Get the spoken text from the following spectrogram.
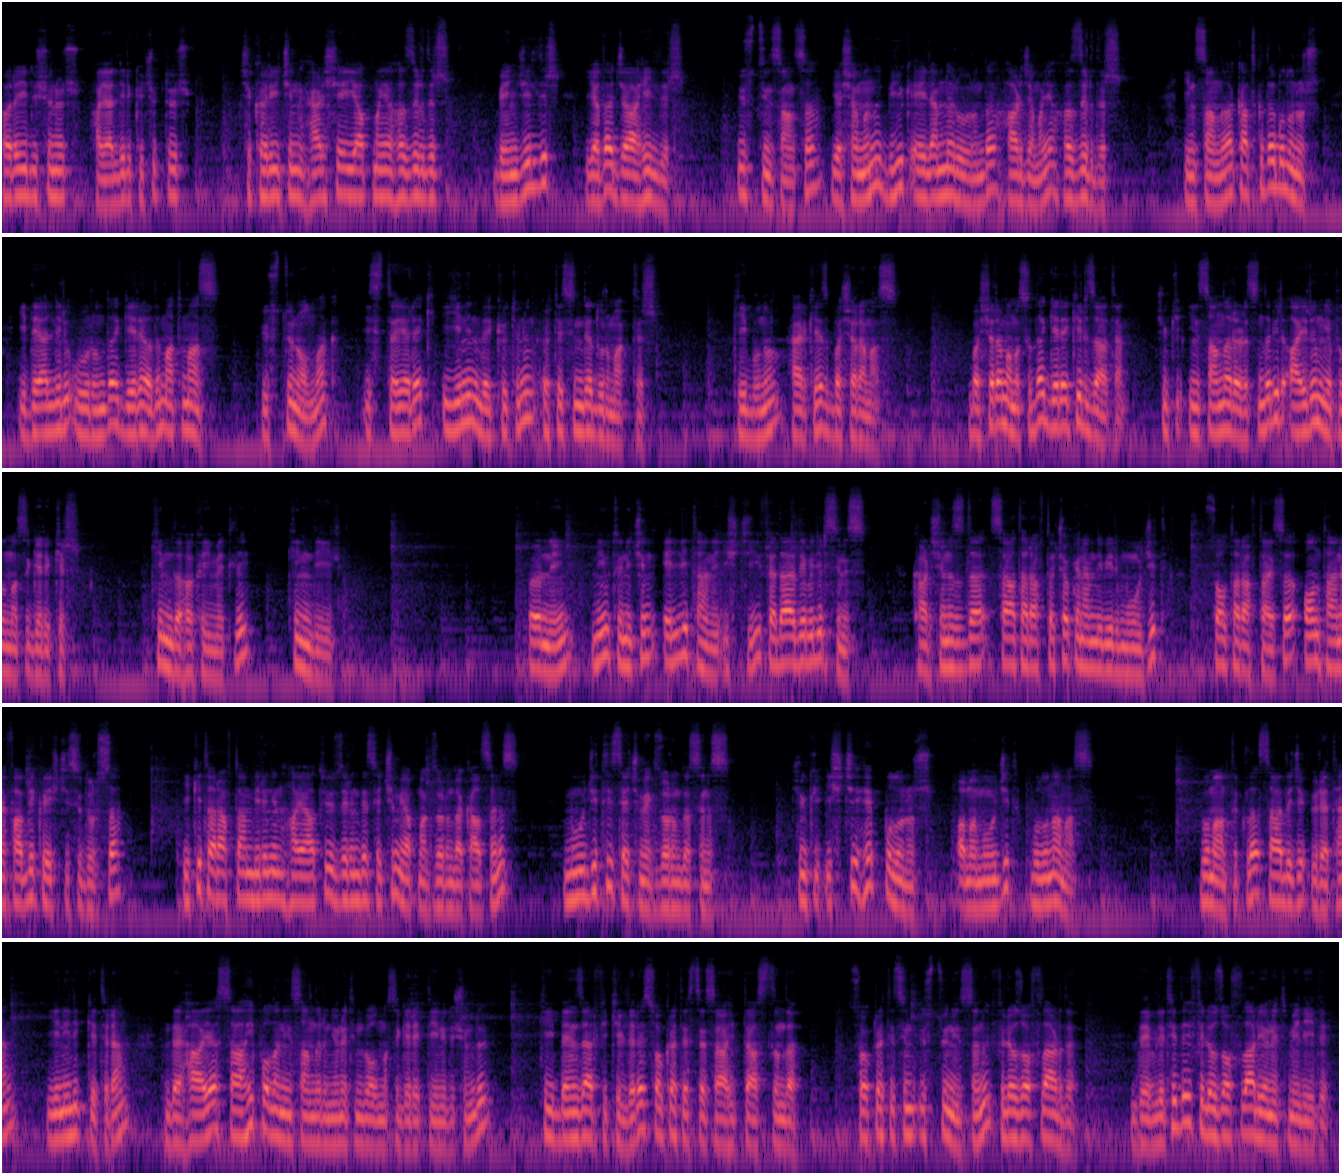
parayı düşünür, hayalleri küçüktür, çıkarı için her şeyi yapmaya hazırdır, bencildir ya da cahildir. Üst insansa yaşamını büyük eylemler uğrunda harcamaya hazırdır. İnsanlığa katkıda bulunur. İdealleri uğrunda geri adım atmaz. Üstün olmak, isteyerek iyinin ve kötünün ötesinde durmaktır. Ki bunu herkes başaramaz. Başaramaması da gerekir zaten. Çünkü insanlar arasında bir ayrım yapılması gerekir. Kim daha kıymetli, kim değil. Örneğin Newton için 50 tane işçiyi feda edebilirsiniz. Karşınızda sağ tarafta çok önemli bir mucit, sol taraftaysa 10 tane fabrika işçisi dursa, iki taraftan birinin hayatı üzerinde seçim yapmak zorunda kalsanız, muciti seçmek zorundasınız. Çünkü işçi hep bulunur ama mucit bulunamaz. Bu mantıkla sadece üreten, yenilik getiren, dehaya sahip olan insanların yönetimde olması gerektiğini düşündü ki benzer fikirlere Sokrates de sahipti aslında. Sokrates'in üstün insanı filozoflardı. Devleti de filozoflar yönetmeliydi.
